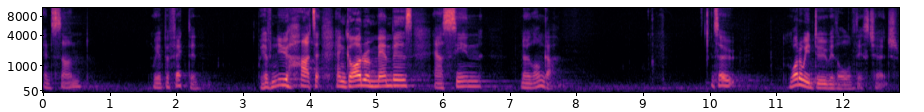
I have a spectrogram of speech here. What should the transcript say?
and son, we are perfected. We have new hearts, and God remembers our sin no longer. And so, what do we do with all of this, church?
